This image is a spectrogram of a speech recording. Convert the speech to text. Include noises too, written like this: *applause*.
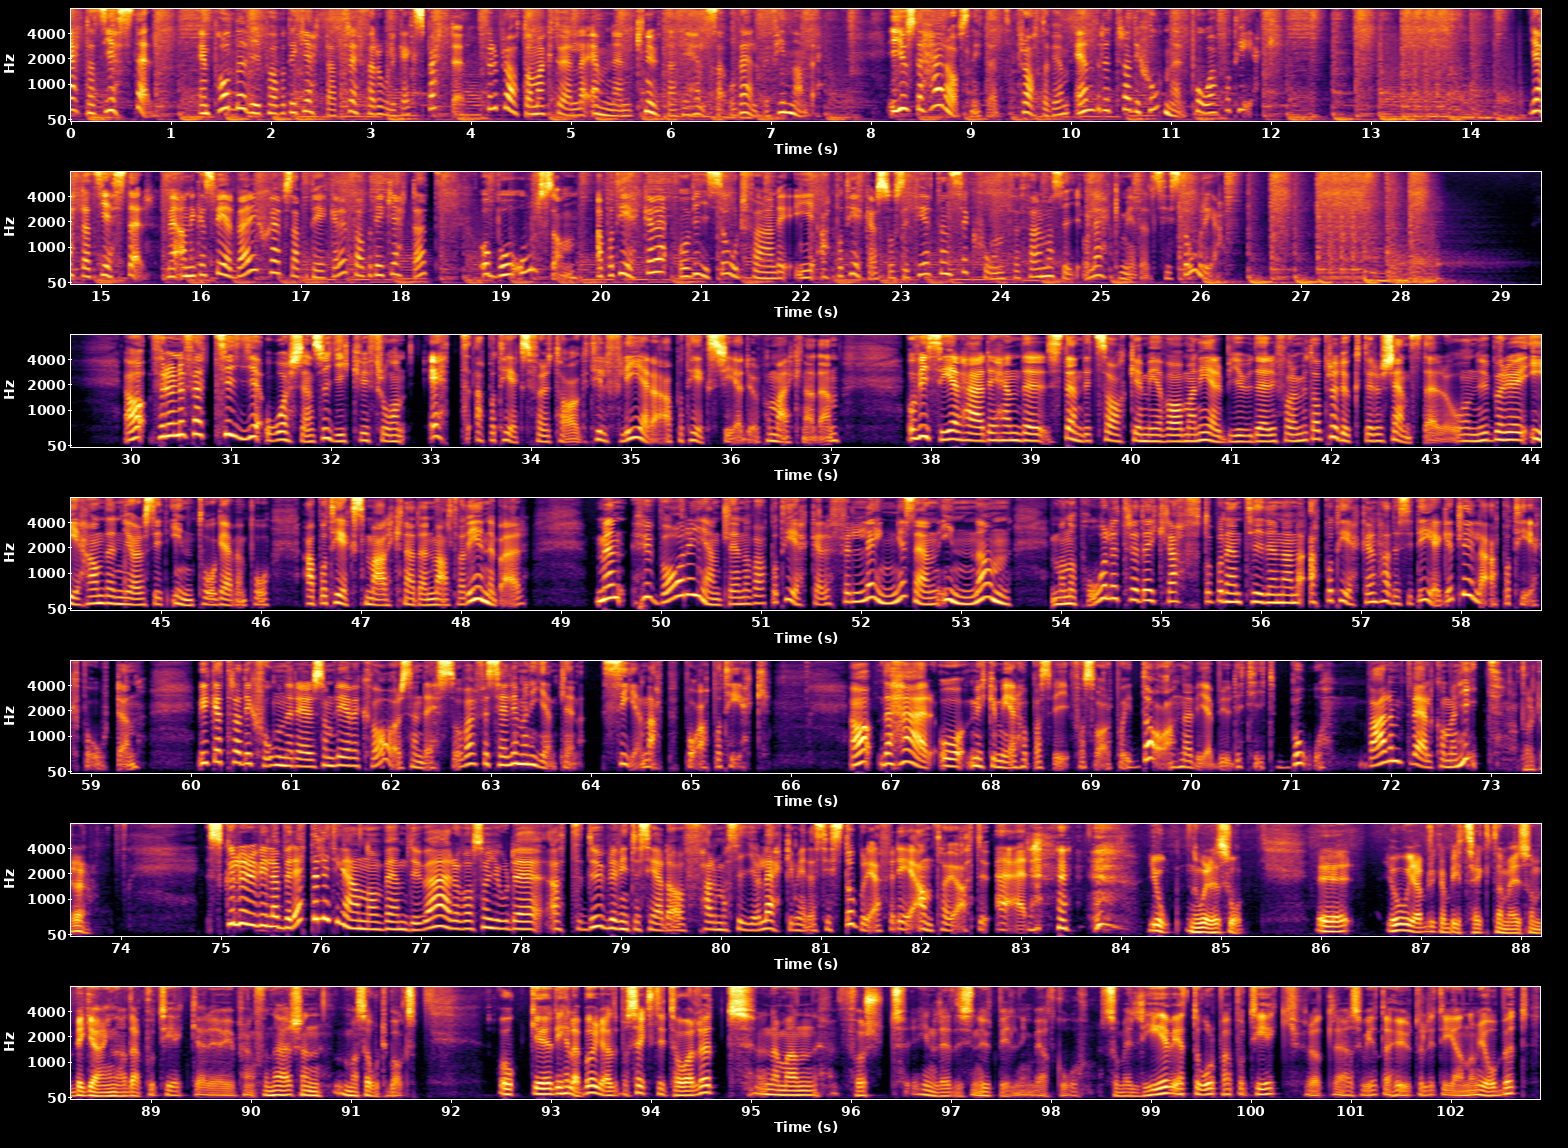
Hjärtats gäster, en podd där vi på Apotek Hjärta träffar olika experter för att prata om aktuella ämnen knutna till hälsa och välbefinnande. I just det här avsnittet pratar vi om äldre traditioner på apotek. Hjärtats gäster med Annika Svedberg, chefsapotekare på Apotek Hjärtat och Bo Olsson, apotekare och vice ordförande i Apotekarsocietetens sektion för farmaci och läkemedelshistoria. Ja, för ungefär tio år sedan så gick vi från ett apoteksföretag till flera apotekskedjor på marknaden. Och vi ser här, det händer ständigt saker med vad man erbjuder i form av produkter och tjänster. Och nu börjar e-handeln göra sitt intåg även på apoteksmarknaden med allt vad det innebär. Men hur var det egentligen att vara apotekare för länge sedan innan monopolet trädde i kraft och på den tiden när apotekaren hade sitt eget lilla apotek på orten? Vilka traditioner är det som lever kvar sedan dess och varför säljer man egentligen senap på apotek? Ja, det här och mycket mer hoppas vi få svar på idag när vi har bjudit hit Bo. Varmt välkommen hit! Tackar! Skulle du vilja berätta lite grann om vem du är och vad som gjorde att du blev intresserad av farmaci och läkemedelshistoria? För det antar jag att du är. *laughs* jo, nog är det så. Eh, jo, jag brukar beteckna mig som begagnad apotekare. Jag är pensionär sedan massa år tillbaks. Och eh, det hela började på 60-talet när man först inledde sin utbildning med att gå som elev ett år på apotek för att lära sig veta hut och lite grann om jobbet.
